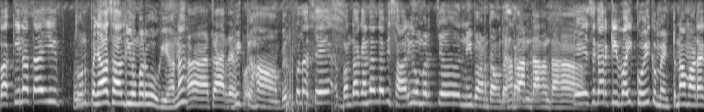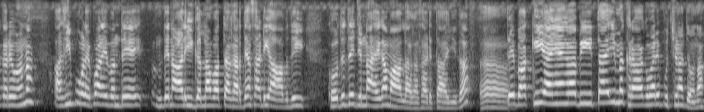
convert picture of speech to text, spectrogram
ਬਾਕੀ ਨਾ ਤਾਂ ਜੀ ਤੁਹਾਨੂੰ 50 ਸਾਲ ਦੀ ਉਮਰ ਹੋ ਗਈ ਹਨਾ? ਹਾਂ ਚਾਰ ਦੇ ਉੱਪਰ। ਹਾਂ ਬਿਲਕੁਲ ਤੇ ਬੰਦਾ ਕਹਿੰਦਾ ਹੁੰਦਾ ਵੀ ਸਾਰੀ ਉਮਰ ਚ ਨਹੀਂ ਬਣਦਾ ਹੁੰਦਾ। ਬਣਦਾ ਹੁੰਦਾ, ਹਾਂ। ਤੇ ਇਸ ਕਰਕੇ ਬਾਈ ਕੋਈ ਕਮੈਂਟ ਨਾ ਮਾੜਾ ਕਰਿਓ ਹਨਾ? ਅਸੀਂ ਭੋਲੇ ਭਾਲੇ ਬੰਦੇ ਦੇ ਨਾਲ ਹੀ ਗੱਲਾਂ ਬਾਤਾਂ ਕਰਦੇ ਆ ਸਾਡੀ ਆਪ ਦੀ ਖੁਦ ਦੇ ਜਿੰਨਾ ਹੈਗਾ ਮਾਲ ਹੈਗਾ ਸਾਡੇ ਤਾਈ ਜੀ ਦਾ। ਹਾਂ। ਤੇ ਬਾਕੀ ਆਏਗਾ ਵੀ ਤਾਈ ਮੈਂ ਖਰਾਕ ਬਾਰੇ ਪੁੱਛਣਾ ਚਾਹੁੰਦਾ।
